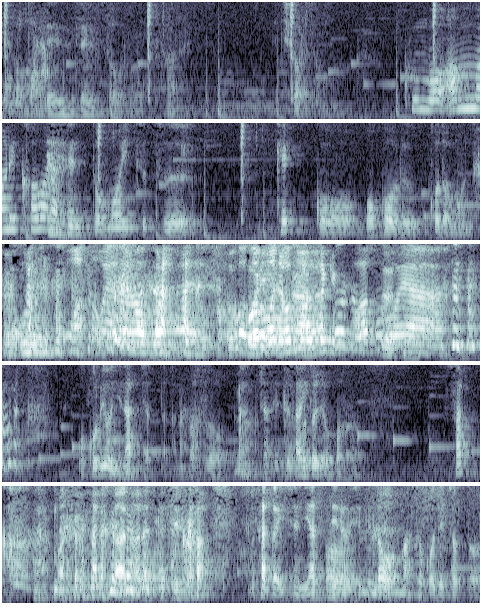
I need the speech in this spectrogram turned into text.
ダメキャラ。全然想像つかないです。力さんは？僕もあんまり変わらへんと思いつつ結構怒る子供に。怒る怖そうやな。怒る子供で怒る時怖そうや怒るようになっちゃったかな。あそう。なっちゃってどういうことで怒るの？サッカーまたサッカーの話がするかサッカー一緒にやってるんやけど、まあ、そこでちょっと。も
